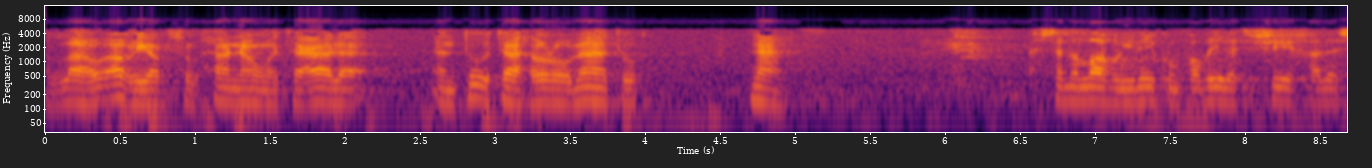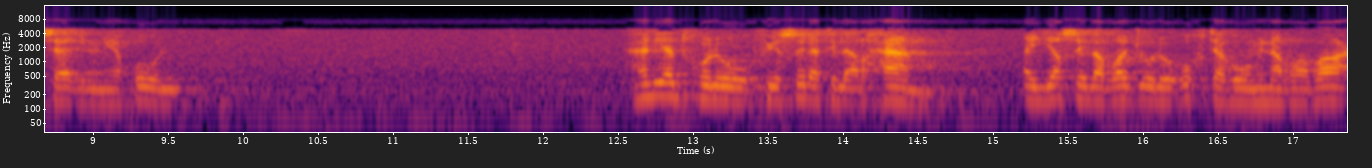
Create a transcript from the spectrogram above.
الله أغير سبحانه وتعالى أن تؤتى حرماته. نعم. أحسن الله إليكم. فضيلة الشيخ هذا سائل يقول هل يدخل في صلة الأرحام أن يصل الرجل أخته من الرضاع؟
